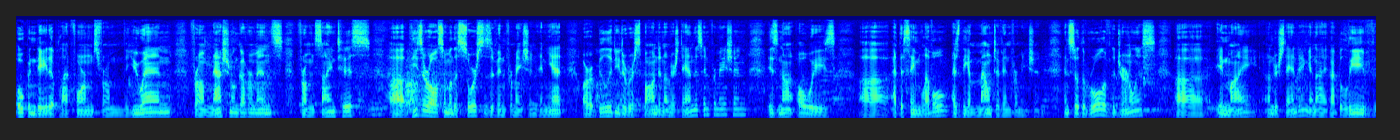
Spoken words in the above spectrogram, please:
open data platforms from the UN, from national governments, from scientists. Uh, these are all some of the sources of information, and yet our ability to respond and understand this information is not always uh, at the same level as the amount of information. And so the role of the journalist, uh, in my understanding, and I, I, believe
